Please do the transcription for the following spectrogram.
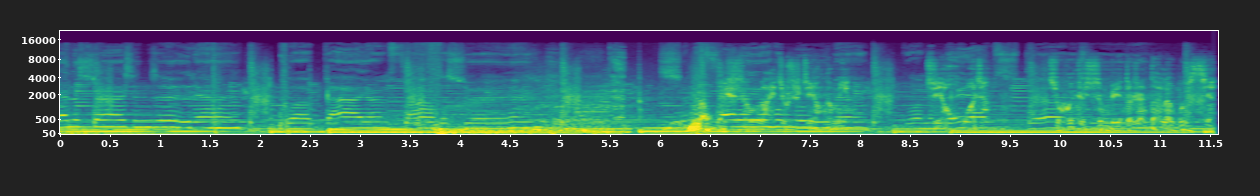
真之点，我把生来就是这样的命，只要活着，就会给身边的人带来危险。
